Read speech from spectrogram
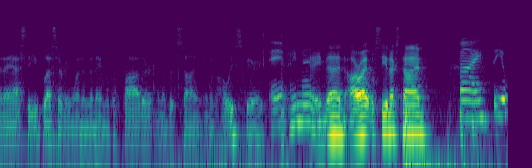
And I ask that you bless everyone in the name of the Father, and of the Son, and of the Holy Spirit. Amen. Amen. Amen. All right, we'll see you next time. Bye. See you.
